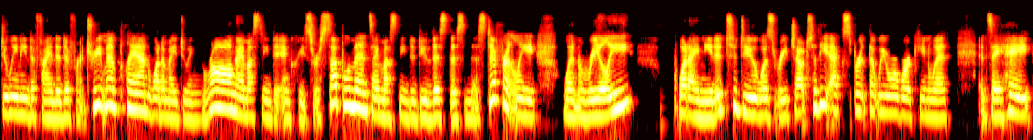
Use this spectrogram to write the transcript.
do we need to find a different treatment plan? What am i doing wrong? I must need to increase her supplements. I must need to do this this and this differently. When really what I needed to do was reach out to the expert that we were working with and say, Hey,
